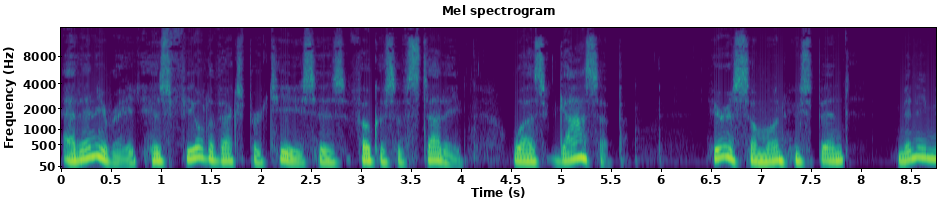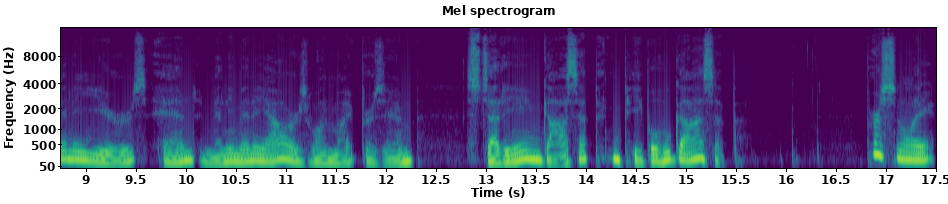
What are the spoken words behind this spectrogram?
At any rate, his field of expertise, his focus of study, was gossip. Here is someone who spent many, many years and many, many hours, one might presume, studying gossip and people who gossip. Personally,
